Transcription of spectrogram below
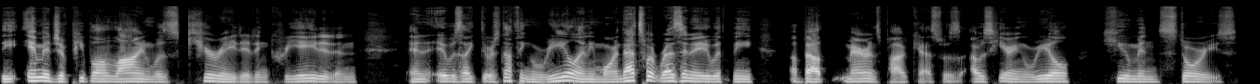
the image of people online was curated and created, and and it was like there was nothing real anymore. And that's what resonated with me about Maron's podcast was I was hearing real human stories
